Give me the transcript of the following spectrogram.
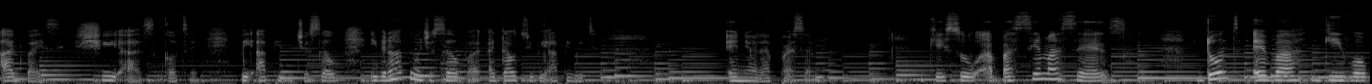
advice she has gotten. Be happy with yourself. If you're not happy with yourself, I, I doubt you'll be happy with any other person. Okay, so Abasema says, Don't ever give up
